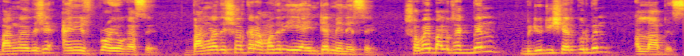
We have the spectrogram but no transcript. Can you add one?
বাংলাদেশে আইনের প্রয়োগ আছে। বাংলাদেশ সরকার আমাদের এই আইনটা মেনেছে। সবাই ভালো থাকবেন, ভিডিওটি শেয়ার করবেন। আল্লাহ হাফেজ।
